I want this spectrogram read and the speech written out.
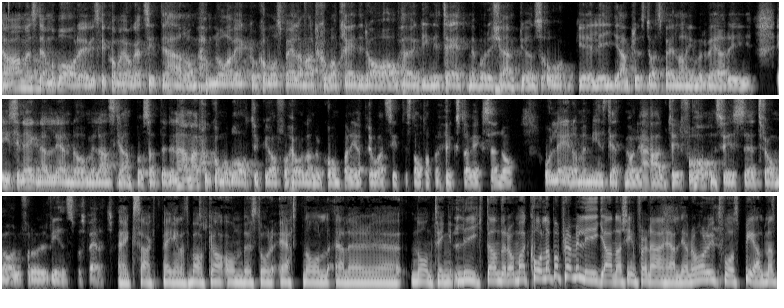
Ja, men stämmer bra det. Vi ska komma ihåg att City här om, om några veckor kommer att spela matcher var tredje dag av hög dignitet med både Champions och eh, ligan. Plus då att spelarna är involverade i, i sina egna länder med landskamper. Så att, eh, den här matchen kommer bra tycker jag för Haaland och kompani. Jag tror att City startar på högsta växeln och, och leder med minst ett mål i halvtid. Förhoppningsvis eh, två mål, för då är det vinst på spelet. Exakt, pengarna tillbaka om det står 1-0 eller eh, någonting liknande. Om man kollar på Premier League annars inför den här helgen, nu har du ju två spel, men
